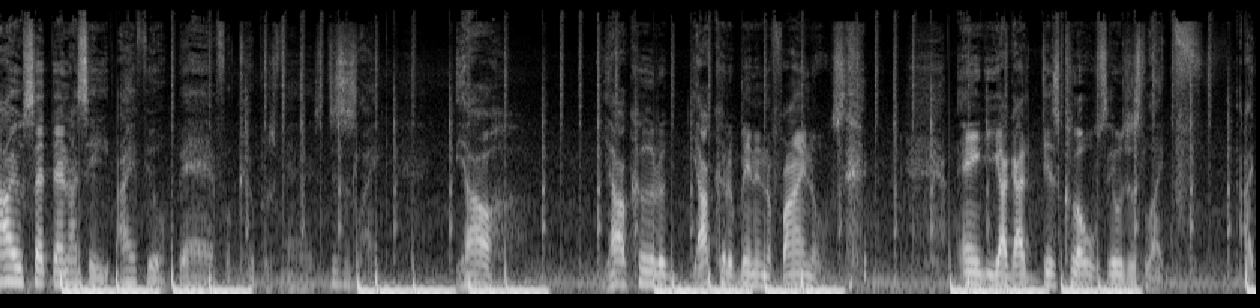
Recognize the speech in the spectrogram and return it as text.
I sat there and I say I feel bad for Clippers fans. This is like y'all y'all could have y'all could have been in the finals, and y'all got this close. It was just like I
